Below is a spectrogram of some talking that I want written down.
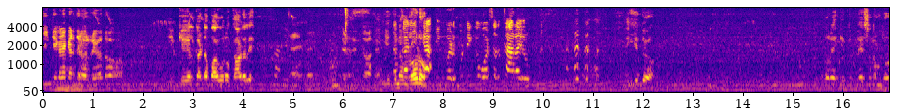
ಜಿಂಕೆಗಳ ಕಡೆ? ಕಾಣ್ತಿರಲ್ರಿ ಇವತ್ತು? ಎಲ್ಲಿ ಕಂಡಪ್ಪ ಆಗೋರು ಕಾಡಲ್ಲಿ. ಹಿಂಗಿತ್ತು ನಮ್ ನಮ್ಮ ರೋಡು? ಹಿಂಗ ಹಿಂಗ್ ಬಡ್ಬಿಟ್ಟು ಹಿಂಗ ಓಡ್ಸೋದು ಕಾರ ಇವ್ರು. ಹೆಂಗಿದ್ದು ಅವ್ರು ಹೆಂಗಿತ್ತು ಪ್ಲೇಸ್ ನಮ್ದು?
